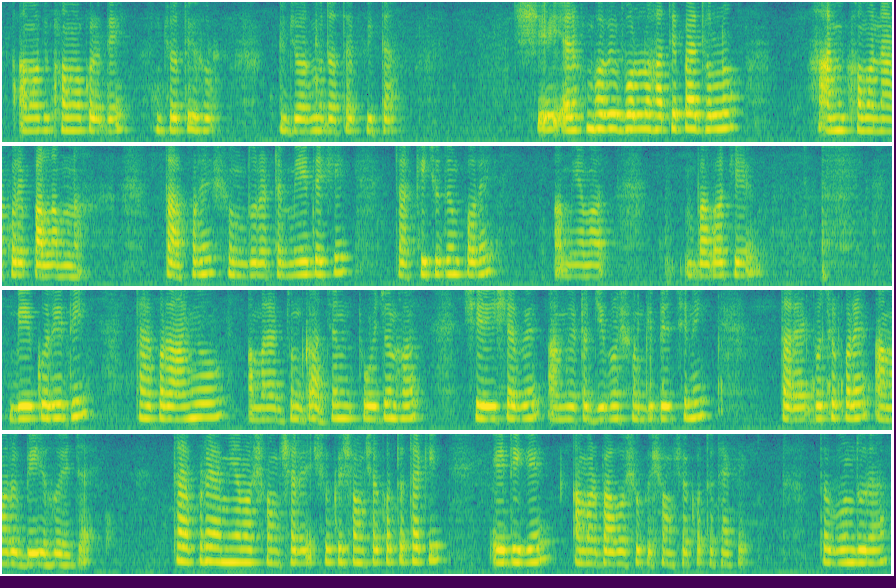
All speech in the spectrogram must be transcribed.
আমাকে ক্ষমা করে দে, যতই হোক। জন্মদাতার পিতা। সে এরকমভাবে বলল, হাতে পায়ে ধরলো। আমি ক্ষমা না করে পারলাম না। তারপরে সুন্দর একটা মেয়ে দেখে, তার কিছুদিন পরে আমি আমার বাবাকে বিয়ে করিয়ে দিই। তারপরে আমিও আমার একজন গার্জেন প্রয়োজন হয়, সেই হিসাবে আমি একটা জীবনসঙ্গী বেছে নিই। তার এক বছর পরে আমারও বিয়ে হয়ে যায়। তারপরে আমি আমার সংসারে সুখে সংসার করতে থাকি, এইদিকে আমার বাবা সুখে সংসার করতে থাকে। তো বন্ধুরা,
